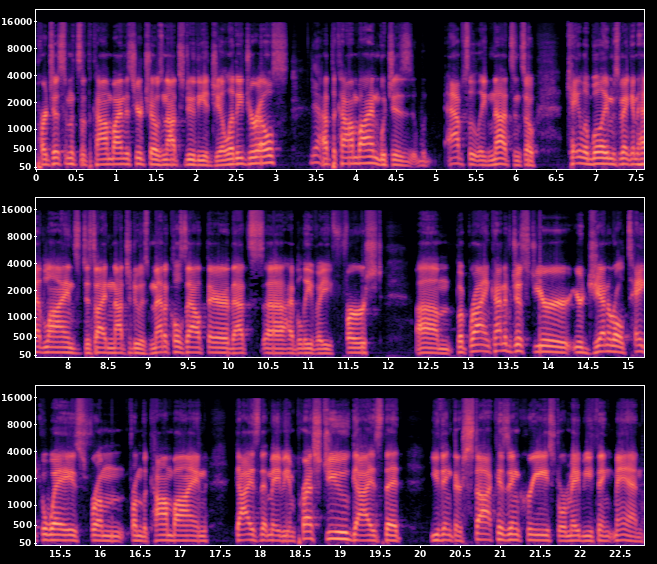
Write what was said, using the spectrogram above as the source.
participants at the combine this year chose not to do the agility drills yeah. at the combine, which is absolutely nuts. And so Caleb Williams making headlines, deciding not to do his medicals out there. That's uh, I believe a first. Um, but Bryan, kind of just your your general takeaways from from the combine, guys that maybe impressed you, guys that you think their stock has increased, or maybe you think, man,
